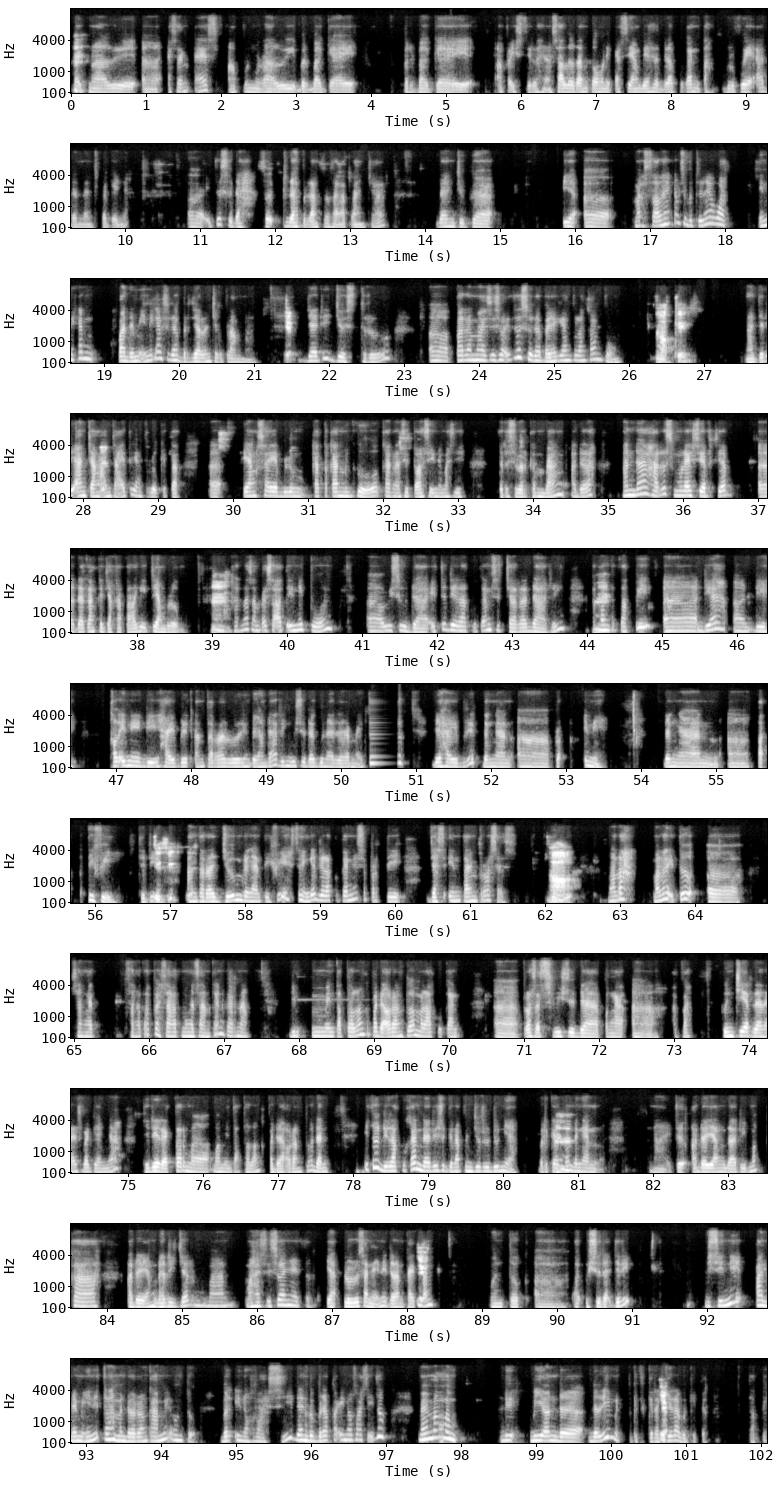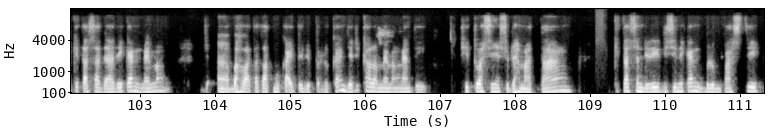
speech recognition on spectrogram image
baik hmm. melalui uh, eh, SMS maupun melalui berbagai berbagai apa istilahnya saluran komunikasi yang biasa dilakukan entah grup WA dan lain sebagainya uh, itu sudah sudah berlangsung sangat lancar dan juga ya masalahnya kan sebetulnya waktu ini kan pandemi ini kan sudah berjalan cukup lama Yeah. Jadi justru uh, para mahasiswa itu sudah banyak yang pulang kampung. Oke. Okay. Nah, jadi ancang-ancang itu yang perlu kita uh, yang saya belum katakan go karena situasi ini masih terus berkembang adalah Anda harus mulai siap-siap uh, datang ke Jakarta lagi itu yang belum. Hmm. Karena sampai saat ini pun uh, wisuda itu dilakukan secara daring, hmm. akan tetapi uh, dia uh, di kalau ini di hybrid antara luring dengan daring, wisuda guna Gunadarma itu di hybrid dengan uh, ini dengan uh, eh, TV. Jadi TV, ya. antara Zoom dengan TV sehingga dilakukannya seperti just in time proses. Jadi oh. malah malah itu uh, sangat sangat apa? Sangat mengesankan karena diminta tolong kepada orang tua melakukan uh, proses wisuda penga, uh, apa kuncir dan lain sebagainya. Jadi rektor meminta tolong kepada orang tua dan itu dilakukan dari segenap penjuru dunia berkaitan hmm. dengan nah itu ada yang dari Mekah, ada yang dari Jerman, mahasiswanya itu ya lulusannya ini dalam kaitan yeah. untuk uh, wisuda. Jadi di sini pandemi ini telah mendorong kami untuk berinovasi dan beberapa inovasi itu memang mem, di, beyond the the limit gitu kira-kira yeah. begitu. Tapi kita sadari kan memang uh, bahwa tatap muka itu diperlukan. Jadi kalau memang nanti situasinya sudah matang, kita sendiri di sini kan belum pasti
